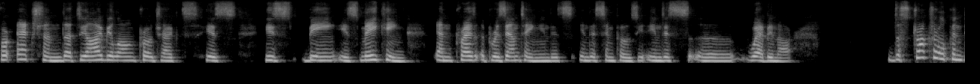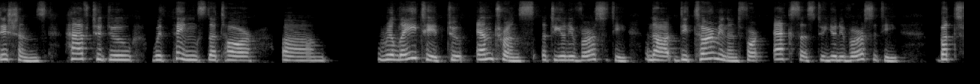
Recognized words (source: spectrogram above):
for action that the I Belong project is, is being is making and pre presenting in this in this symposium in this uh, webinar. The structural conditions have to do with things that are um, related to entrance at university and are determinant for access to university, but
